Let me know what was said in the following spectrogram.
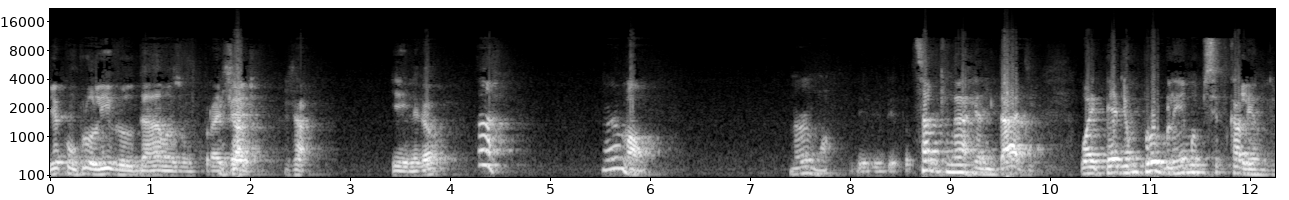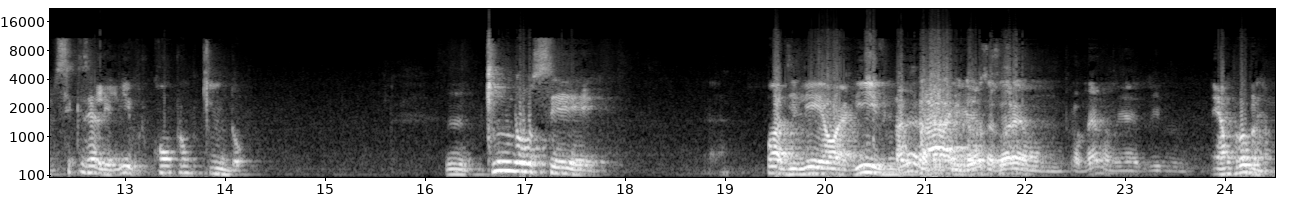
Já comprou o livro da Amazon pro iPad? Já, já. E aí, legal? Ah, normal. Normal. Sabe que na realidade o iPad é um problema para você ficar lendo livro. Se quiser ler livro, compra um Kindle. Hum. Kindle você pode ler ao ar livre, na Não praia. maravilhoso, agora é um problema ler livro. É um problema.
